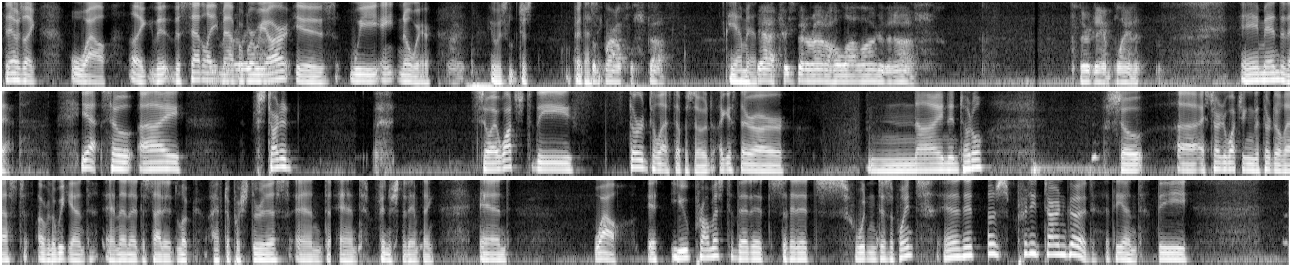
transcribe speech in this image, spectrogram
I was like, "Wow!" Like the, the satellite map of where we are are? is we ain't nowhere. Right. It was just Some fantastic. powerful stuff. Yeah, man. Yeah, tree's been around a whole lot longer than us. It's their damn planet. Amen to that. Yeah, so I started. So I watched the third to last episode. I guess there are nine in total. So uh, I started watching the third to last over the weekend, and then I decided, look, I have to push through this and and finish the damn thing. And wow, it you promised that it's that it's wouldn't disappoint, and it was pretty darn good at the end. The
